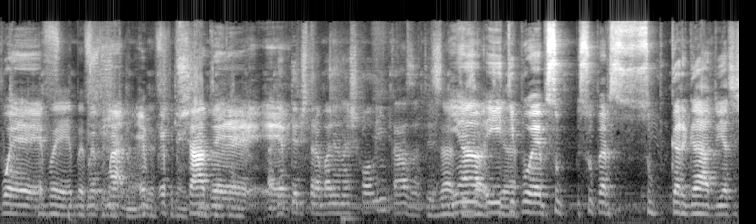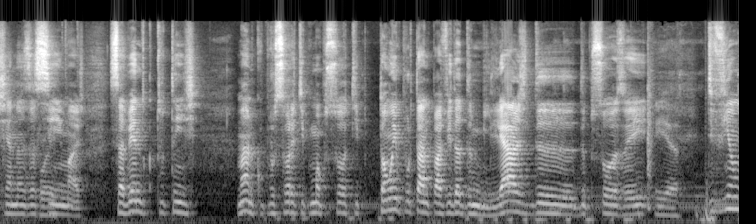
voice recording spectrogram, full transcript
bué, É bem, é bem bué puxado, é, é bem é puxado, puxado, sim, é, Até é, porque eles trabalham na escola e em casa. tipo. Exato, e, exato, e, yeah. tipo é su- super subcarregado e essas cenas assim, mas sabendo que tu tens, mano, que o professor é tipo uma pessoa tipo tão importante para a vida de milhares de, de pessoas aí, Yeah. deviam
